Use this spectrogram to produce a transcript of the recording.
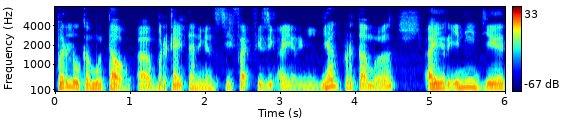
perlu kamu tahu uh, berkaitan dengan sifat fizik air ini? Yang pertama, air ini dia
